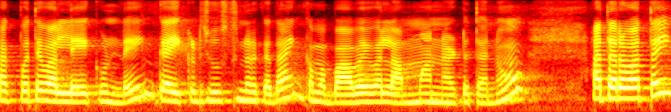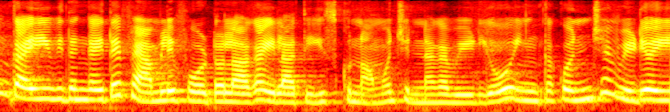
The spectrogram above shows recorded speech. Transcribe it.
కాకపోతే వాళ్ళు లేకుండే. ఇంకా ఇక్కడ చూస్తున్నారు కదా ఇంకా మా బాబాయ్ వాళ్ళ అమ్మ అన్నట్టు తను. ఆ తర్వాత ఇంకా ఈ విధంగా అయితే ఫ్యామిలీ ఫోటో లాగా ఇలా తీసుకున్నాము చిన్నగా వీడియో. ఇంకా కొంచెం వీడియో ఈ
